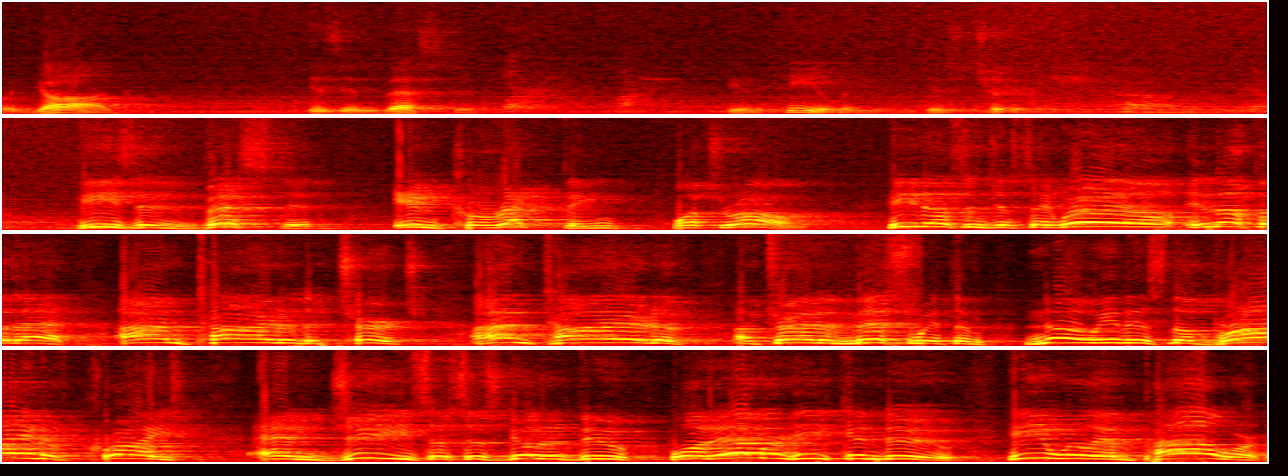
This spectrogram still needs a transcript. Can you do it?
But God is invested in healing his church. He's invested in correcting what's wrong. He doesn't just say, well, enough of that. I'm tired of the church. I'm tired of, of trying to mess with them. No, it is the bride of Christ, and Jesus is going to do whatever he can do. He will empower,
